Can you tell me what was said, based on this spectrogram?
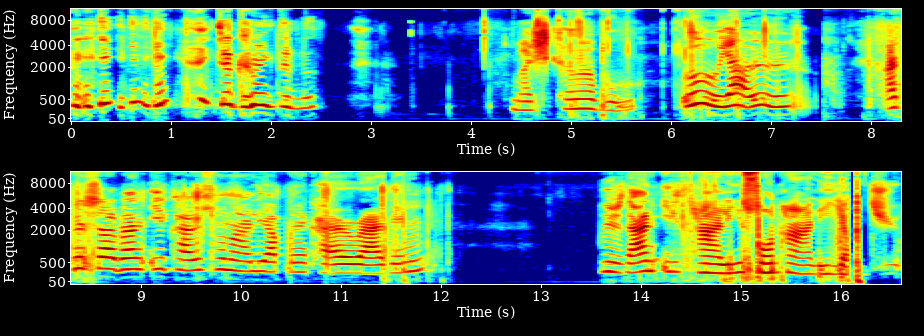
Çok komik durdu. Başka bu. Iı, ya üf. Arkadaşlar ben ilk hali son hali yapmaya karar verdim. Bu yüzden ilk hali son hali yapacağım.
